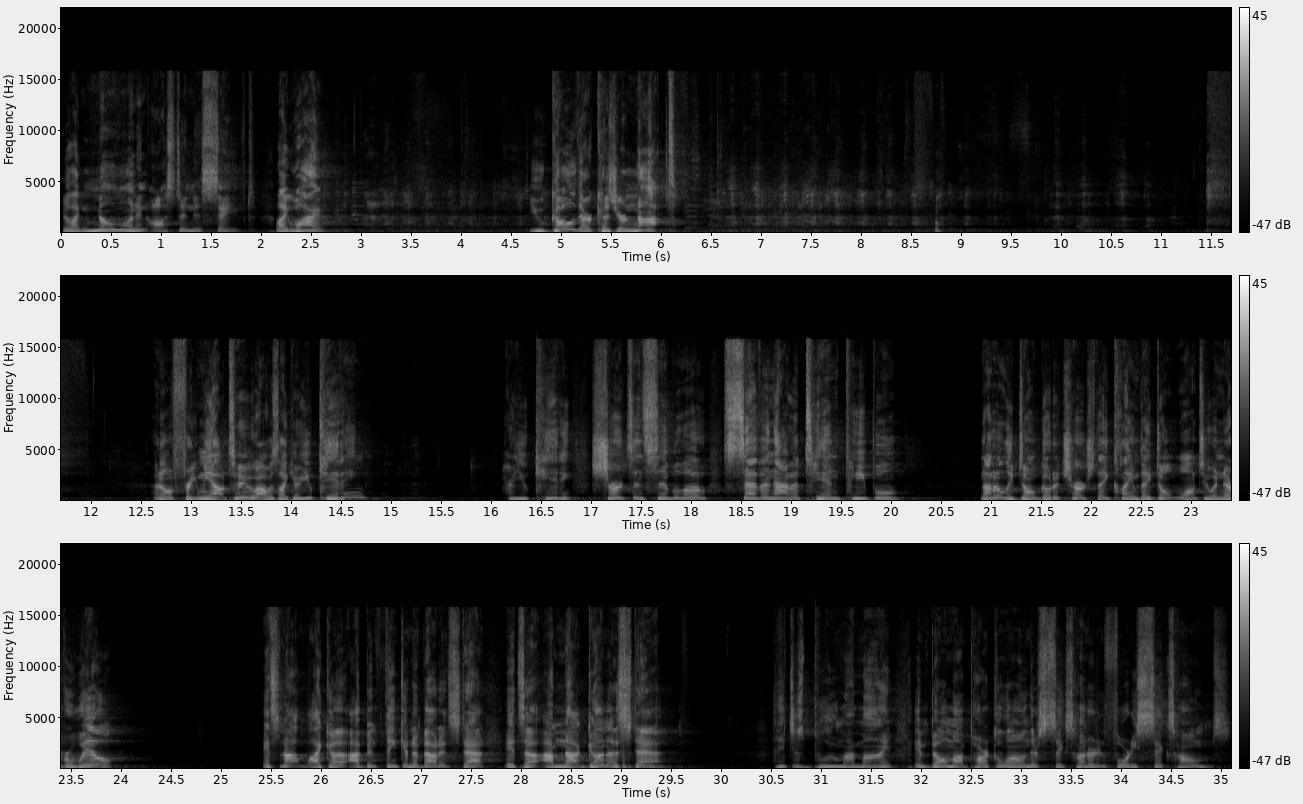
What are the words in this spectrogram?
You're like, no one in Austin is saved. Like, why? You go there because you're not. I know it freaked me out too. I was like, Are you kidding? Are you kidding? Schertz and Cibolo, seven out of 10 people not only don't go to church, they claim they don't want to and never will. It's not like a I've been thinking about it stat, it's a I'm not gonna stat. And it just blew my mind. In Belmont Park alone, there's 646 homes.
